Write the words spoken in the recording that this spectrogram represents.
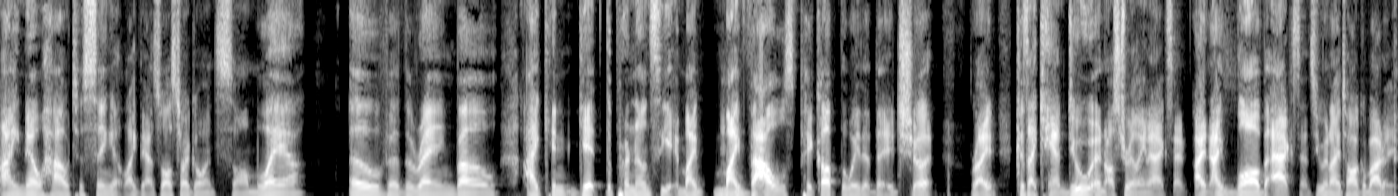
I know how to sing it like that. So I'll start going somewhere over the rainbow. I can get the pronunciation. My my vowels pick up the way that they- it should, right? Because I can't do an Australian accent. I, I love accents. You and I talk about it. Right.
